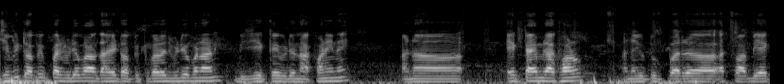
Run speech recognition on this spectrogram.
જે બી ટોપિક પર વીડિયો બનાવતા હોય ટોપિક પર જ વીડિયો બનાવવાની. બીજી એક વીડિયો નાખવાની નહીં. અને એક ટાઈમ રાખવાનો. અને યુટ્યુબ પર અથવા બે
